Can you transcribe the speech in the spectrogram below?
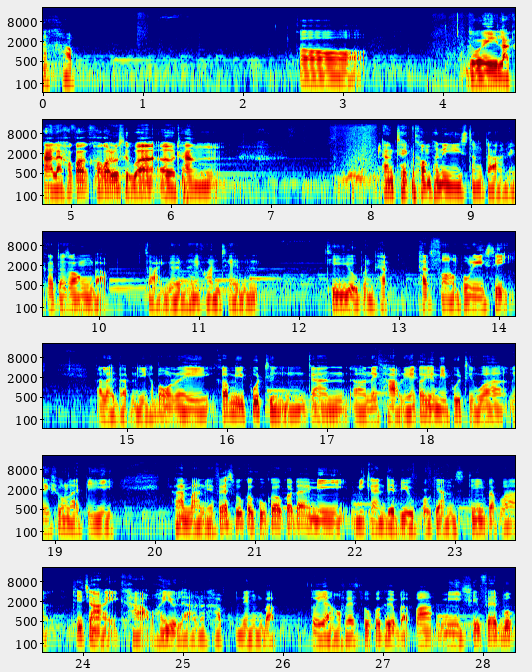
นะครับ ก็โดยหลักการแล้วเขาก็เขาก็รู้สึกว่าเออทางทาง tech company ต่างๆเนี่ยก็จะต้องแบบจ่ายเงินให้ content ที่อยู่บนแพลตฟอร์มพวกนี้สิอะไรแบบนี้เขาบอกในก็มีพูดถึงการในข่าวนี้ก็ยังมีพูดถึงว่าในช่วงหลายปี ที่ผ่านมาเนี่ย Facebook กับ Google ก็ได้มีมีการเดบิวต์โปรแกรมที่แบบว่าที่จ่ายข่าวให้อยู่แล้วนะครับอย่างแบบตัวอย่างของ Facebook ก็คือแบบว่ามีชื่อ Facebook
